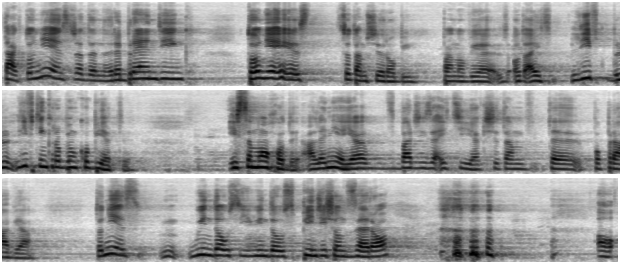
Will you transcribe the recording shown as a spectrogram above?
Tak, to nie jest żaden rebranding, to nie jest, co tam się robi, panowie, od IT, lift, lifting robią kobiety i samochody, ale nie, ja bardziej z IT, jak się tam te poprawia. To nie jest Windows i Windows 50.0. o,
